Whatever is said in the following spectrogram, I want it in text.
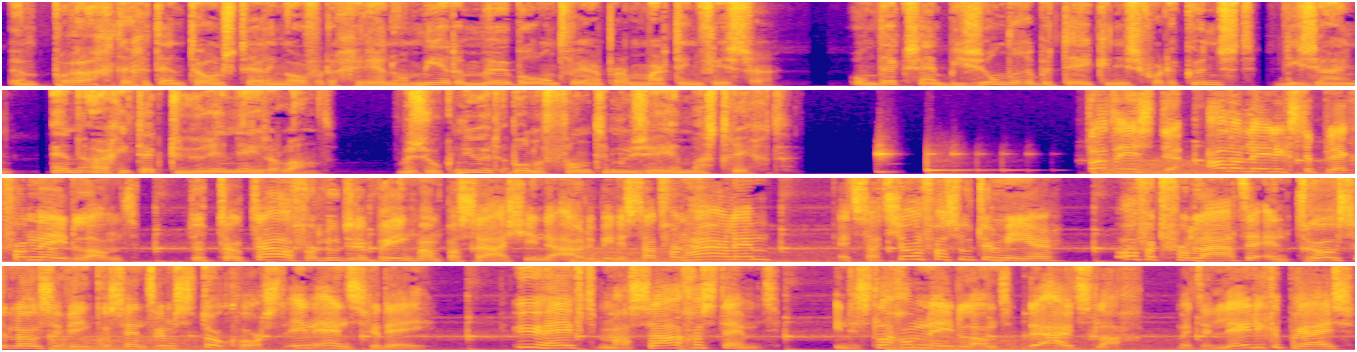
Een prachtige tentoonstelling over de gerenommeerde meubelontwerper Martin Visser. Ontdek zijn bijzondere betekenis voor de kunst, design en architectuur in Nederland. Bezoek nu het Bonnefante Museum Maastricht. Wat is de allerlelijkste plek van Nederland? De totaal verloederde Brinkmanpassage in de oude binnenstad van Haarlem... het station van Zoetermeer... of het verlaten en troosteloze winkelcentrum Stokhorst in Enschede? U heeft massaal gestemd. In de Slag om Nederland de uitslag. Met de lelijke prijs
